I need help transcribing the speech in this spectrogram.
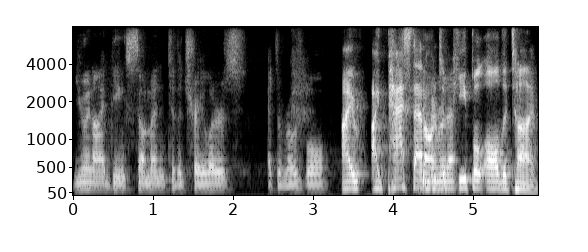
You and I being summoned to the trailers at the Rose Bowl. I I pass that on to that? people all the time.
